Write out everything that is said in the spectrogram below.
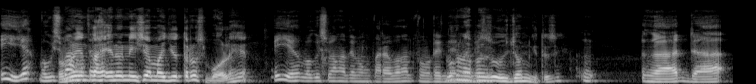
Iya, bagus Pemerintah banget. Indonesia maju terus boleh ya? Iya, bagus banget emang parah banget pemerintah. Lu kenapa suzon gitu sih? Eng- Enggak ada.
